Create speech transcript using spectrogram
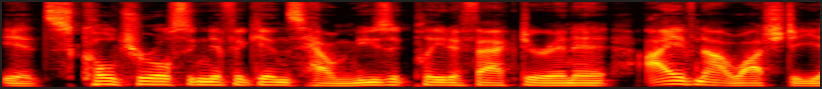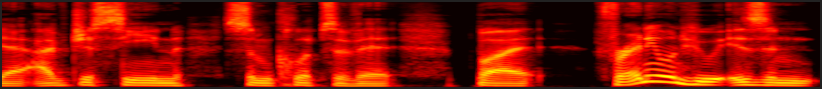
its cultural significance, how music played a factor in it. I have not watched it yet. I've just seen some clips of it. But for anyone who isn't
